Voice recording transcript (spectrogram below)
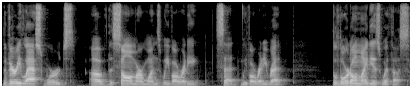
The very last words of the psalm are ones we've already said, we've already read. The Lord Almighty is with us,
